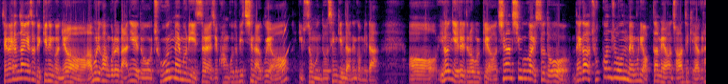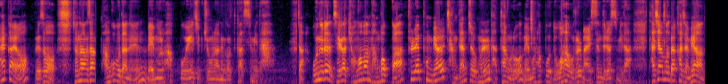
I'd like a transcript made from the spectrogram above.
제가 현장에서 느끼는 건요. 아무리 광고를 많이 해도 좋은 매물이 있어야지 광고도 빛이 나고요. 입소문도 생긴다는 겁니다. 어, 이런 예를 들어볼게요. 친한 친구가 있어도 내가 조건 좋은 매물이 없다면 저한테 계약을 할까요? 그래서 저는 항상 광고보다는 매물 확보에 집중을 하는 것 같습니다. 자, 오늘은 제가 경험한 방법과 플랫폼별 장단점을 바탕으로 매물 확보 노하우를 말씀드렸습니다. 다시 한번 요약하자면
